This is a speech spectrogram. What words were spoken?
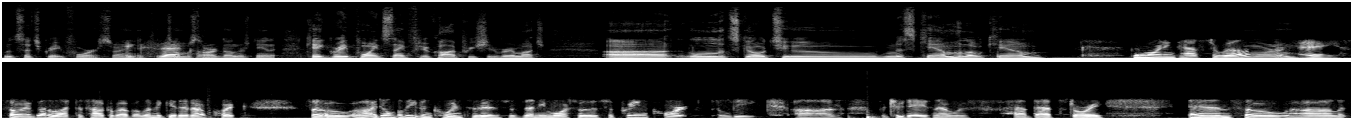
with such great force, right? It's, it's almost hard to understand it. Kate, great points. Thanks for your call. I appreciate it very much. Uh, let's go to Miss Kim. Hello, Kim. Good morning, Pastor Will. Good morning. Okay, so I've got a lot to talk about, but let me get it out quick. So uh, I don't believe in coincidences anymore. So the Supreme Court leak uh, for two days now we've had that story, and so uh, let's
